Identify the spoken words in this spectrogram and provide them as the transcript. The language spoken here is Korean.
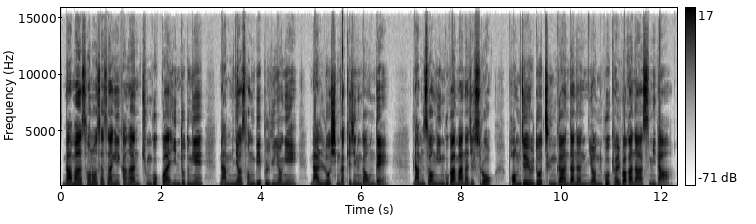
남아 선호 사상이 강한 중국과 인도 등의 남녀 성비 불균형이 날로 심각해지는 가운데 남성 인구가 많아질수록 범죄율도 증가한다는 연구 결과가 나왔습니다.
